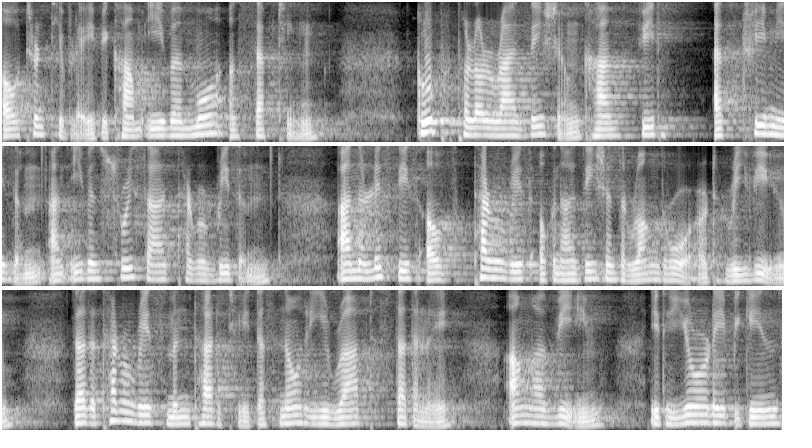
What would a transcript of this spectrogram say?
alternatively become even more accepting Group polarization can feed extremism and even suicide terrorism. Analysis of terrorist organizations around the world reveal that the terrorist mentality does not erupt suddenly on a whim. It usually begins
